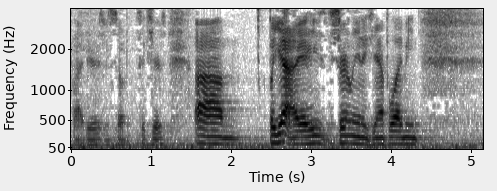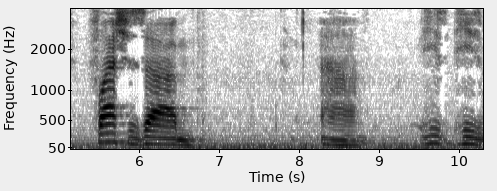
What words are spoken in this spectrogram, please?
five years or so, six years. Um, but yeah, he's certainly an example. I mean, Flash is. Um, uh, he's he's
